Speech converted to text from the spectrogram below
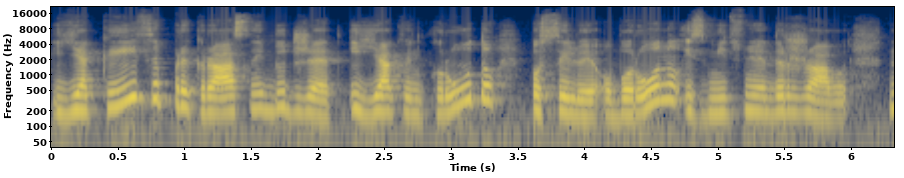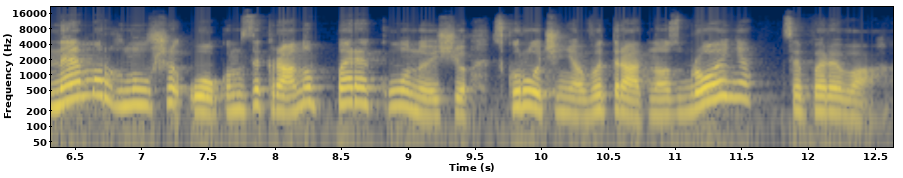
який це прекрасний бюджет і як він круто посилює оборону і зміцнює державу. Не моргнувши оком з екрану, переконує, що скорочення витрат на озброєння це перевага.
